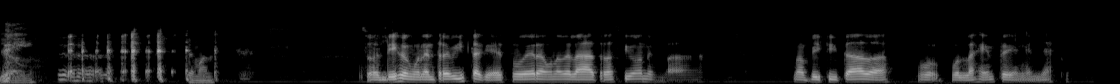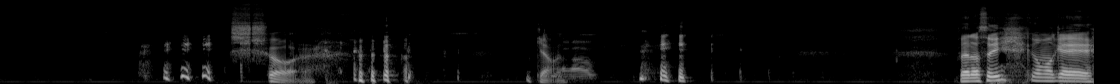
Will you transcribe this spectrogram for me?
Diablo, qué mal. So, él dijo en una entrevista que eso era una de las atracciones más, más visitadas por, por la gente en Añasco. Sure. qué mal. wow. Pero sí, como que.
